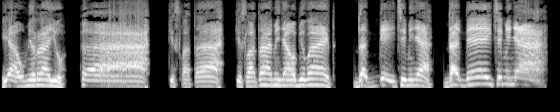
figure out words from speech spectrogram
я умираю. Кислота, кислота меня убивает. Добейте меня, добейте меня!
